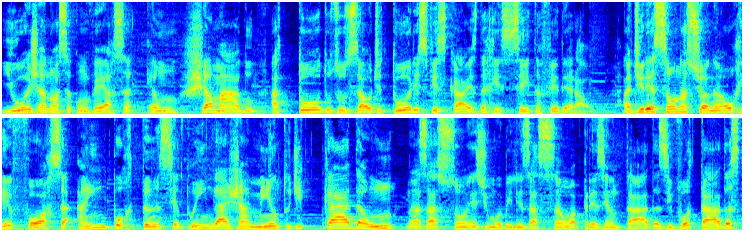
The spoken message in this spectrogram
e hoje a nossa conversa é um chamado a todos os auditores fiscais da Receita Federal. A direção nacional reforça a importância do engajamento de cada um nas ações de mobilização apresentadas e votadas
